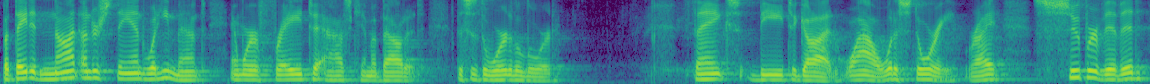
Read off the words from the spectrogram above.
But they did not understand what he meant and were afraid to ask him about it. This is the word of the Lord. Thanks be to God. Wow, what a story, right? Super vivid,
